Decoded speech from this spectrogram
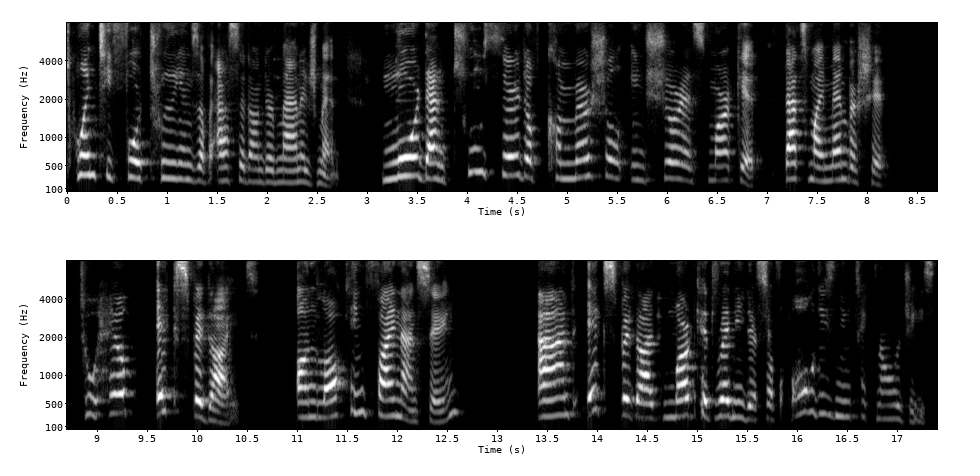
24 trillions of asset under management, more than two thirds of commercial insurance market, that's my membership, to help expedite unlocking financing and expedite market readiness of all these new technologies,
